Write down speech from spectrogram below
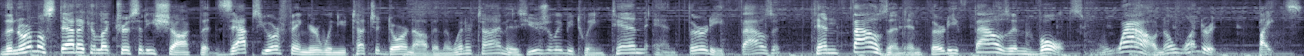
The normal static electricity shock that zaps your finger when you touch a doorknob in the wintertime is usually between 10 and 30,000 10,000 and 30,000 volts. Wow, no wonder it bites.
